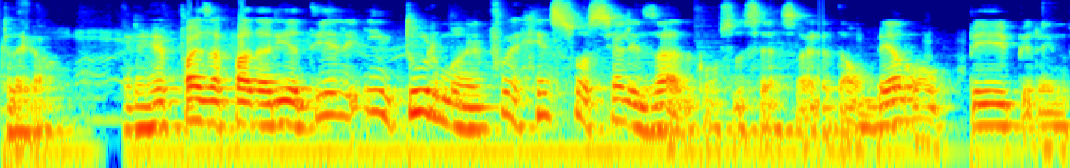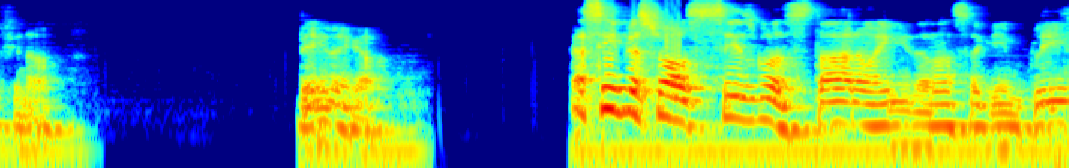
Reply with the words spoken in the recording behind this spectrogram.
que legal. Ele refaz a padaria dele em turma e foi ressocializado com sucesso. Olha, dá um belo wallpaper aí no final. Bem legal. Assim, pessoal, vocês gostaram aí da nossa gameplay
